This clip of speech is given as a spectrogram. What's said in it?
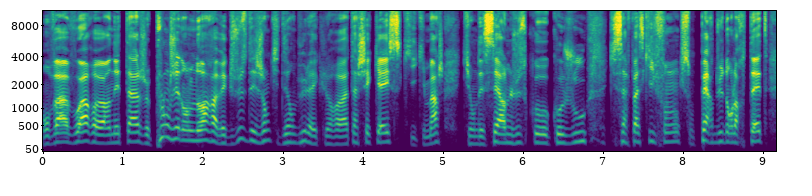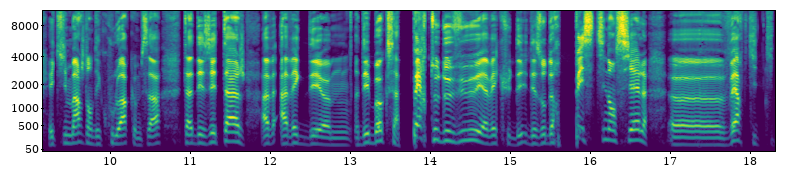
on va avoir euh, un étage plongé dans le noir avec juste des gens qui déambulent avec leur euh, attaché case qui, qui marchent, qui ont des cernes jusqu'aux qu'aux joues, qui savent pas ce qu'ils font, qui sont perdus dans leur tête et qui marchent dans des couloirs comme ça. Tu as des étages av- avec des, des box à perte de vue et avec des, des odeurs pestilentielles euh, vertes qui, qui-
